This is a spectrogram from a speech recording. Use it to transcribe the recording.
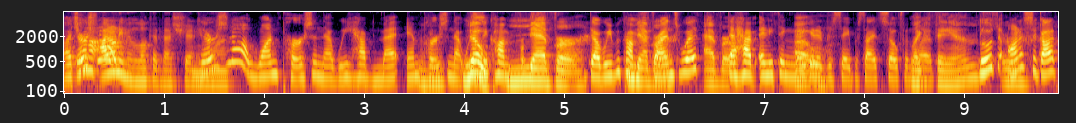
I try there's not, I don't even look at that shit anymore. There's not one person that we have met in mm-hmm. person that we no, become fr- never. that we become Never, friends with ever. that have anything oh. negative Oh. to say besides Soph and Like Liv. fans, Those, or- honest to God,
